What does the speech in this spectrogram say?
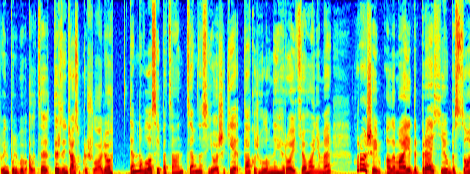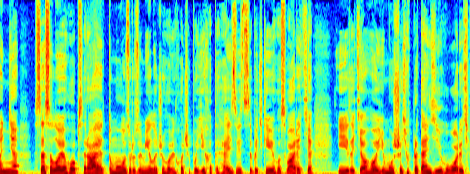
бо він полюбив, але це тиждень часу пройшло. Альо. Темноволосий пацан, це в нас Йошики, також головний герой цього аніме. Хороший, але має депресію, безсоння, все село його обсирає, тому зрозуміло, чого він хоче поїхати геть звідси, батьки його сваряться, і за цього йому щось в претензії говорять.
